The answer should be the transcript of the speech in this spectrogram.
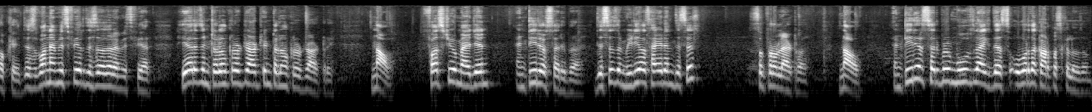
Okay, this is one hemisphere, this is other hemisphere. Here is internal carotid artery, internal carotid artery. Now, first you imagine anterior cerebral. This is the medial side and this is supralateral. Now, anterior cerebral moves like this over the corpus callosum.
